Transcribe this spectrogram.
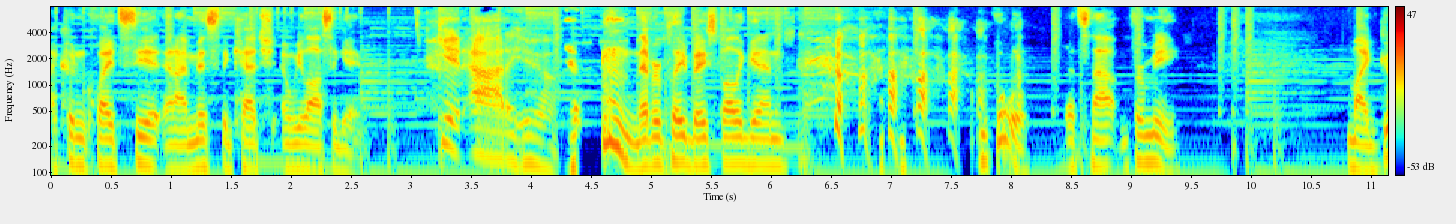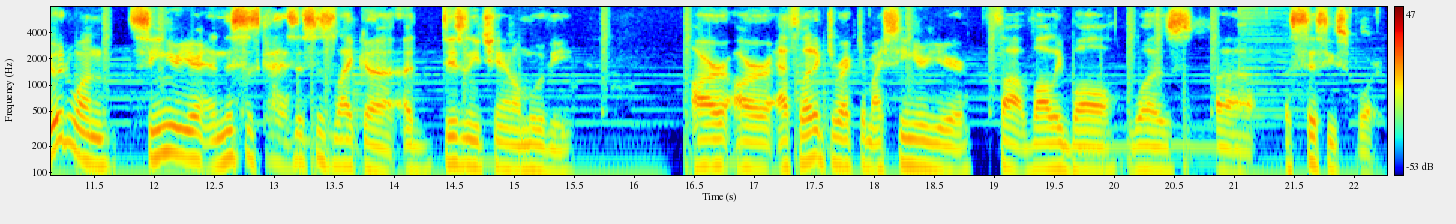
I couldn't quite see it, and I missed the catch, and we lost the game. Get out of here. Never played baseball again. I'm cool. That's not for me. My good one, senior year, and this is guys, this is like a, a Disney Channel movie. Our our athletic director, my senior year, thought volleyball was uh, a sissy sport.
